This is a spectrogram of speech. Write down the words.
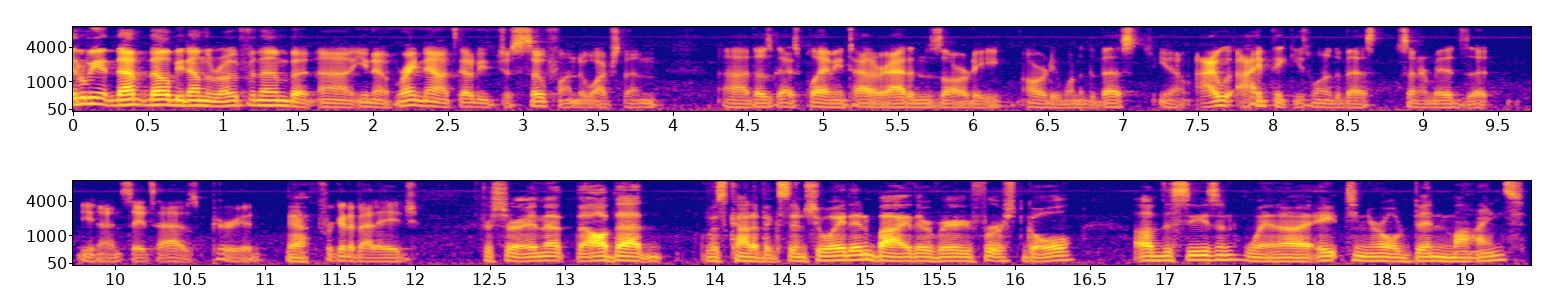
it'll be that that'll be down the road for them, but uh, you know, right now it's got to be just so fun to watch them. Uh, those guys play. I mean, Tyler Adams is already already one of the best. You know, I, I think he's one of the best center mids that the United States has. Period. Yeah. Forget about age. For sure, and that all that was kind of accentuated by their very first goal of the season when uh, 18-year-old Ben Mines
